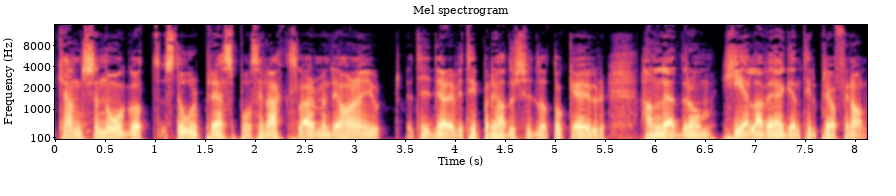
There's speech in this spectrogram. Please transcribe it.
kanske något stor press på sina axlar men det har han gjort tidigare. Vi tippade Huddersfield att åka ur. Han ledde dem hela vägen till playoff-final.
